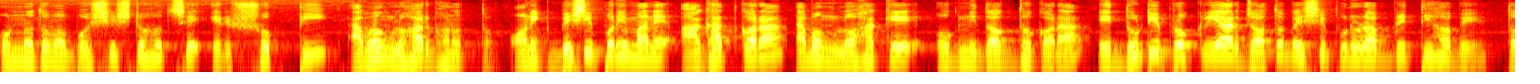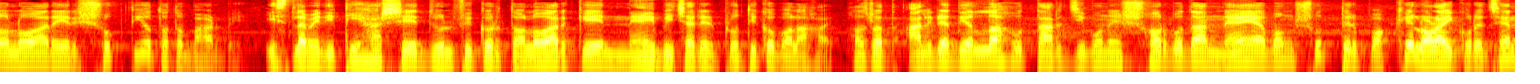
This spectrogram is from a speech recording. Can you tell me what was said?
অন্যতম বৈশিষ্ট্য হচ্ছে এর শক্তি এবং লোহার ঘনত্ব। অনেক বেশি পরিমাণে আঘাত করা এবং লোহাকে অগ্নিদগ্ধ করা, এই দুটি প্রক্রিয়ার যত বেশি পুনরাবৃত্তি হবে, তলোয়ারের শক্তিও তত বাড়বে। ইসলামের ইতিহাসে জুলফিকর তলোয়ারকে ন্যায় বিচারের প্রতীকও বলা হয়। হজরত আলিরাদি রাদিয়াল্লাহ তার জীবনে সর্বদা ন্যায় এবং সত্যের পক্ষে লড়াই করেছেন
